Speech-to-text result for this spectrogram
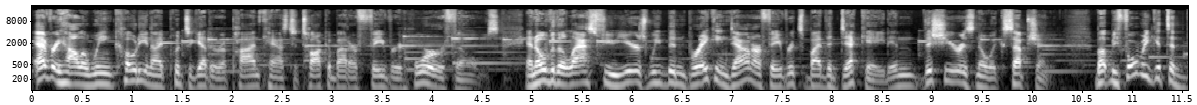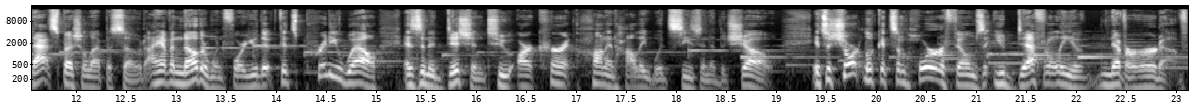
Every Halloween, Cody and I put together a podcast to talk about our favorite horror films. And over the last few years, we've been breaking down our favorites by the decade, and this year is no exception. But before we get to that special episode, I have another one for you that fits pretty well as an addition to our current Haunted Hollywood season of the show. It's a short look at some horror films that you definitely have never heard of,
